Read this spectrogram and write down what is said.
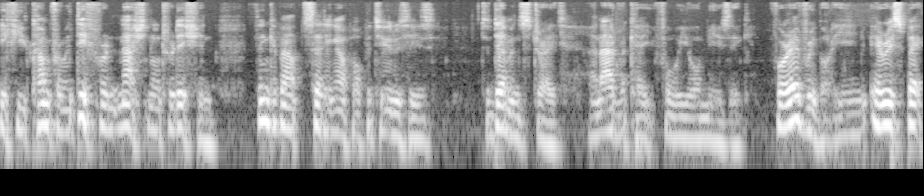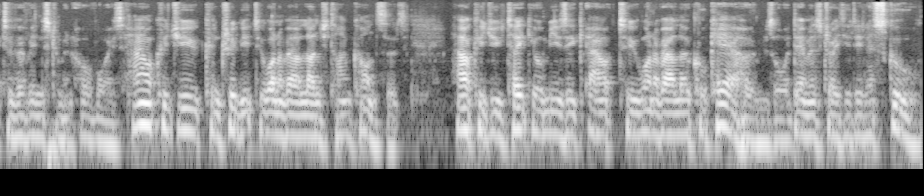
if you come from a different national tradition, think about setting up opportunities to demonstrate and advocate for your music. For everybody, irrespective of instrument or voice, how could you contribute to one of our lunchtime concerts? How could you take your music out to one of our local care homes or demonstrate it in a school?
